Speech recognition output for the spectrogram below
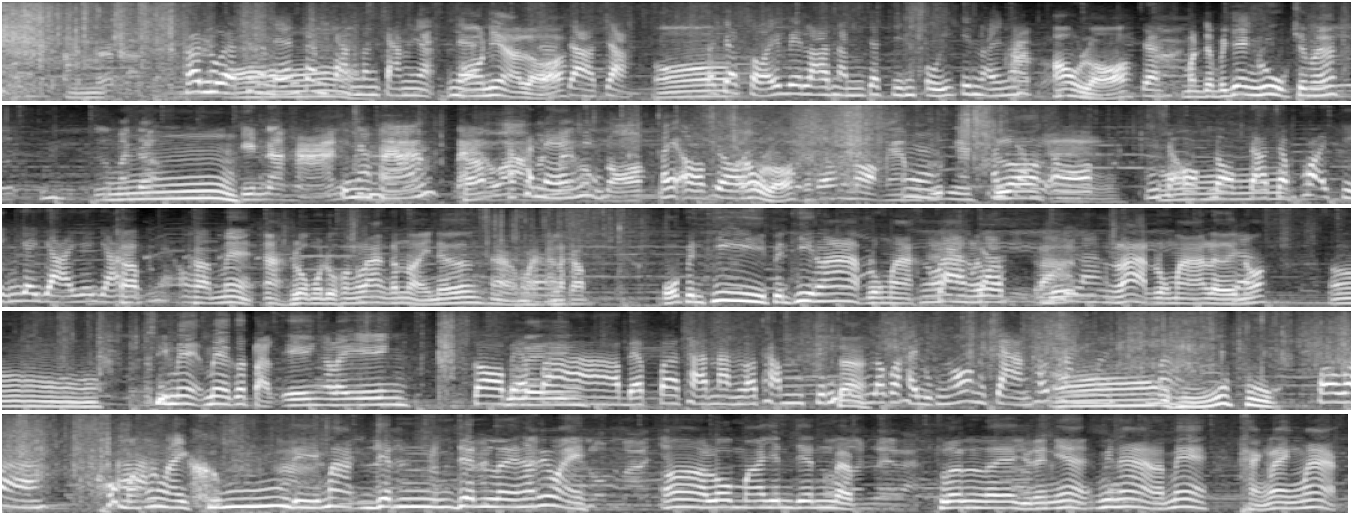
ถ้าหน่วยแขนงต่างๆต่างๆเนี่ยอ๋อเนี่ยเหรอจ้ะจ้ะอ๋อก็จะสอยเวลานำจะกินปุ๋ยกินอะไรนะเอ้าเหรอจ้ะมันจะไปแย่งลูกใช่ไหมคือมันจะอืมกินอาหารกินอาหารำแต่ว่าแขมันนไม่งออกดอกไม่ออกดอกเอ้าเหรอเฉพาะข้างนอกไงมังคุดไงมันจะไม่ออกมันจะออกดอกแต่เฉพาะไอ้กิ่งใหญ่ๆใหญ่ครับๆเนี่ยออกครับแม่อะลงมาดูข้างล่างกันหน่อยนึงอะมาแล้วครับโอ้เป็นที่เป็นที่ราบลงมาข้างล่างแล้วก็จ้ะที่ราบลาดลงมาเลยเนาะอ๋อที่แม่แม่ก็ตัดเองอะไรเอง ก็แบบดูแลว่าเองแบบว่าทานันเราทำคุ้จ้ะมๆแล้วก็ให้ลูกน้องมาจ้างเขาอ๋อทำมาโอ้โหปลูกเพราะว่า เข้ามาข้างในคึมดีมากเย็นเย็นเลยครับพี่ใหม่ลมมาอ่าลมมาเย็นเย็นๆแบบเลยล่ะเพลินเลยอยู่ในเนี้ยไม่น่าล่ะแม่แข็งแรงมาก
